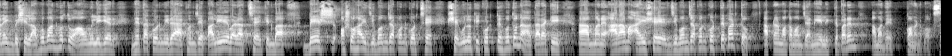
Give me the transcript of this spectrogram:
অনেক বেশি লাভবান হতো? আওয়ামী লীগের নেতাকর্মীরা এখন যে পালিয়ে বেড়াচ্ছে কিংবা বেশ অসহায় জীবনযাপন করছে, সেগুলো কি করতে হতো না? তারা কি মানে আরাম আইসে জীবনযাপন করতে পারতো? আপনার মতামত জানিয়ে লিখতে পারেন আমাদের কমেন্ট বক্সে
